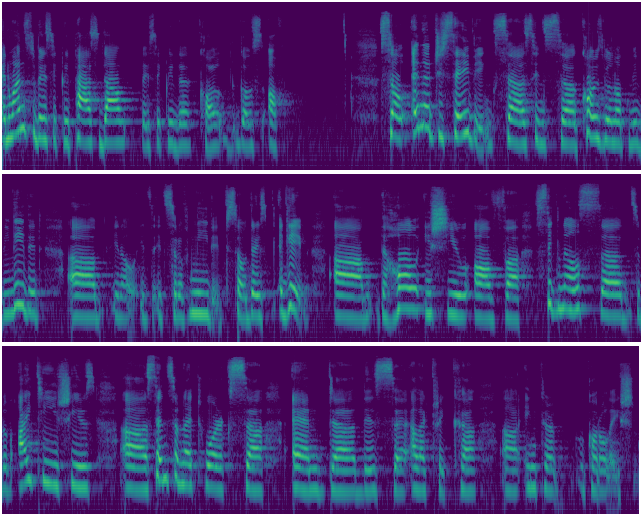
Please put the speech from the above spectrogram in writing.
And once you basically pass down, basically the coil goes off. So energy savings, uh, since uh, coils will not be needed, uh, you know, it's, it's, sort of needed. So there's again um, the whole issue of uh, signals, uh, sort of IT issues, uh, sensor networks, and this electric intercorrelation.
